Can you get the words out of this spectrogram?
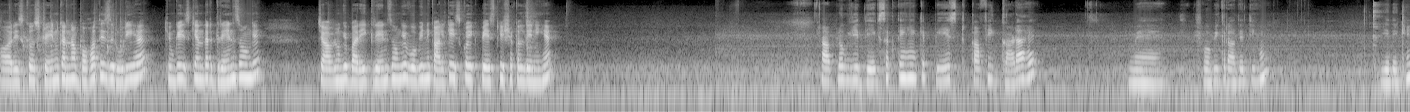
और इसको स्ट्रेन करना बहुत ही ज़रूरी है, क्योंकि इसके अंदर ग्रेन्स होंगे, चावलों के बारीक ग्रेन्स होंगे, वो भी निकाल के इसको एक पेस्ट की शक्ल देनी है। आप लोग ये देख सकते हैं कि पेस्ट काफ़ी गाढ़ा है। मैं शो भी करा देती हूँ। ये देखें,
